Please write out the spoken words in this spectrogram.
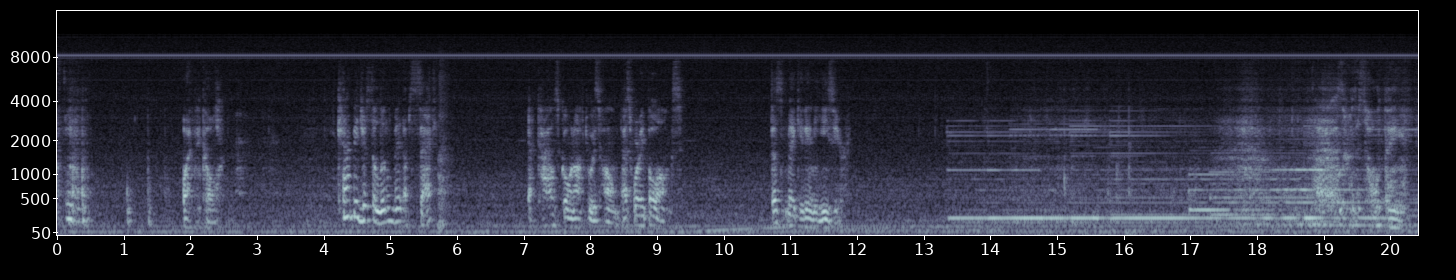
Steven, What, Nicole? Can I be just a little bit upset? Yeah, Kyle's going off to his home. That's where he belongs. Doesn't make it any easier. Through this whole thing,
